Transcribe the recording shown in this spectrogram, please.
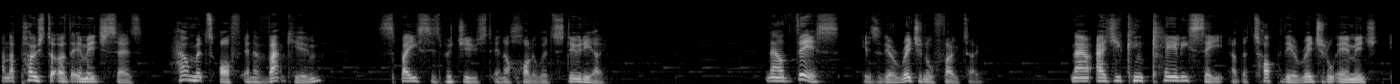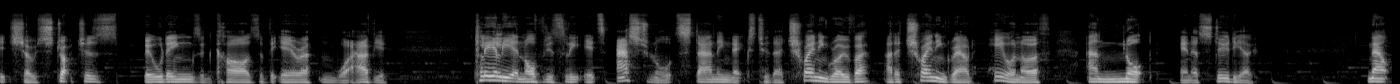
and the poster of the image says helmets off in a vacuum, space is produced in a Hollywood studio. Now this is the original photo. Now as you can clearly see at the top of the original image it shows structures, buildings and cars of the era and what have you. Clearly and obviously it's astronauts standing next to their training rover at a training ground here on Earth and not in a studio. Now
